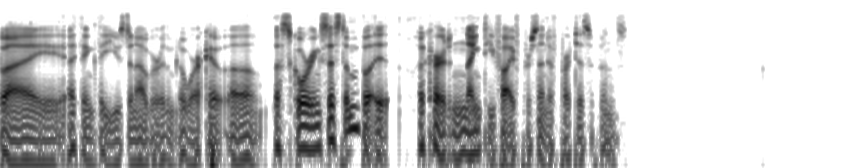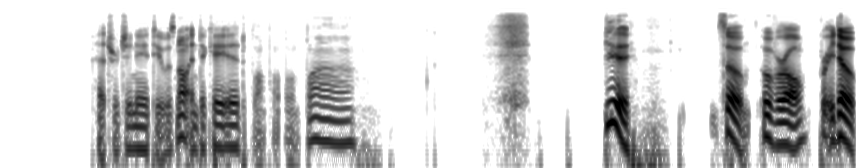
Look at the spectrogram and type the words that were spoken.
by, I think they used an algorithm to work out a, a scoring system, but it occurred in 95% of participants. Heterogeneity was not indicated, blah blah blah blah. Yeah. So, overall, pretty dope.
